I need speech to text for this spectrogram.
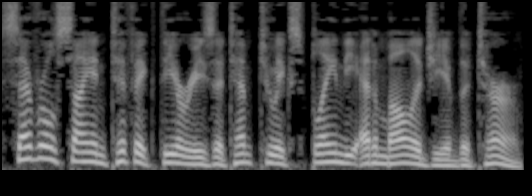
Several scientific theories attempt to explain the etymology of the term.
